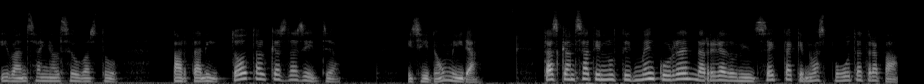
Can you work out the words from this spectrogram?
i va ensenyar el seu bastó, per tenir tot el que es desitja. I si no, mira, t'has cansat inútilment corrent darrere d'un insecte que no has pogut atrapar.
